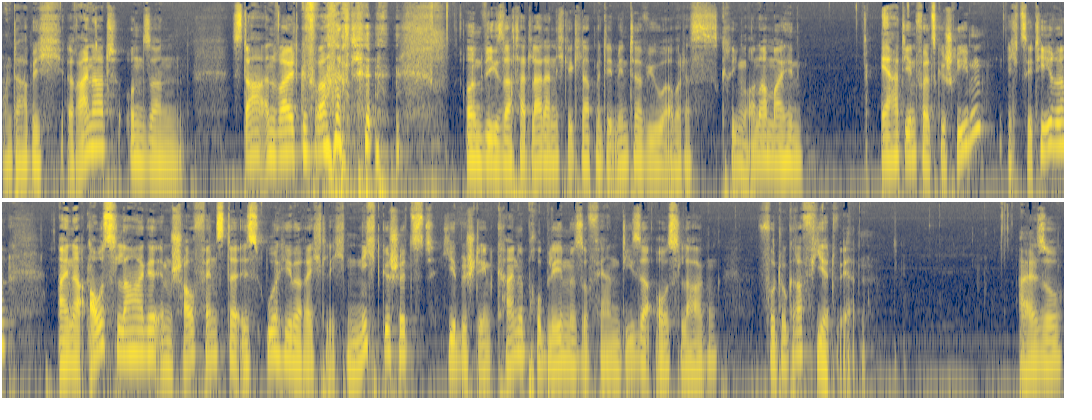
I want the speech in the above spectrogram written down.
Und da habe ich Reinhard, unseren Staranwalt, gefragt. Und wie gesagt, hat leider nicht geklappt mit dem Interview, aber das kriegen wir auch noch mal hin. Er hat jedenfalls geschrieben, ich zitiere, eine Auslage im Schaufenster ist urheberrechtlich nicht geschützt. Hier bestehen keine Probleme, sofern diese Auslagen fotografiert werden. Also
